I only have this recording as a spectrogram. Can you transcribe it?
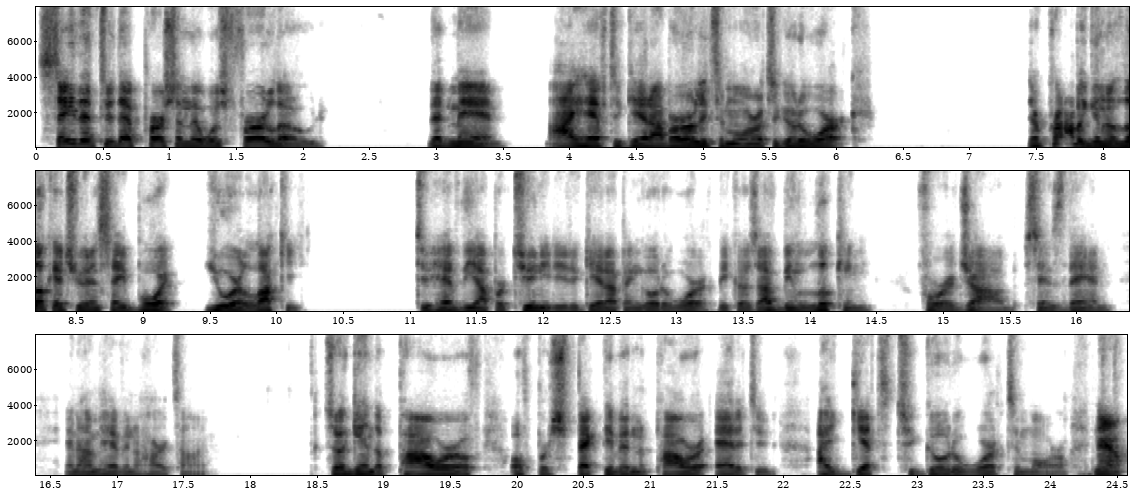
Say that to that person that was furloughed that, man, I have to get up early tomorrow to go to work. They're probably going to look at you and say, boy, you are lucky to have the opportunity to get up and go to work because I've been looking for a job since then and I'm having a hard time. So again, the power of, of perspective and the power of attitude. I get to go to work tomorrow. Now,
